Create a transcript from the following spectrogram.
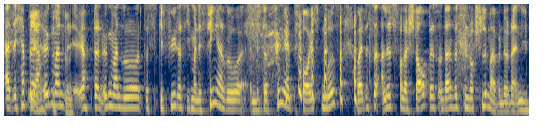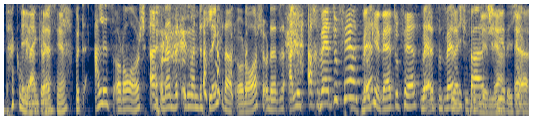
Also ich habe dann, ja, irgendwann, ich hab dann irgendwann so das Gefühl, dass ich meine Finger so mit der Zunge befeuchten muss, weil das so alles voller Staub ist und dann wird es noch schlimmer, wenn du dann in die Packung ja, reingreifst, ja, wird alles orange und dann wird irgendwann das Lenkrad orange oder das alles. Ach, während du fährst? Während, okay, während du fährst, während, ist es vielleicht ich fahre, schwierig, ja.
